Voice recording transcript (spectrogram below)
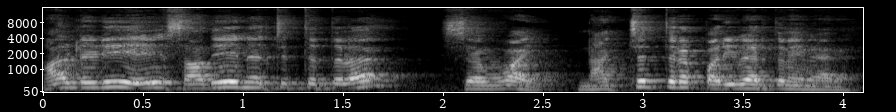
ஆல்ரெடி சதய நட்சத்திரத்தில் செவ்வாய். நட்சத்திர பரிவர்த்தனை வேற.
